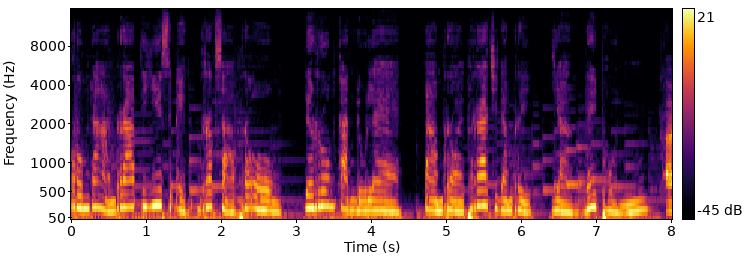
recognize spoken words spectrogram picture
กรมทหารราบที่ 21 รักษาพระองค์ได้ร่วมกันดูแล ตามรอยพระราชดำริอย่างได้ผลไอ้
